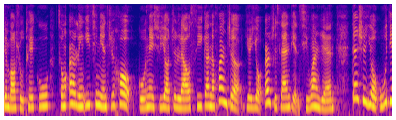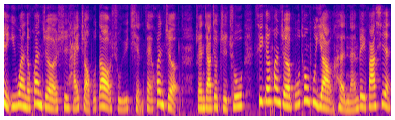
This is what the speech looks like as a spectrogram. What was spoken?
健保署推估，从二零一七年之后，国内需要治疗 C 肝的患者约有二十三点七万人，但是有五点一万的患者是还找不到，属于潜在患者。专家就指出，C 肝患者不痛不痒，很难被发现。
